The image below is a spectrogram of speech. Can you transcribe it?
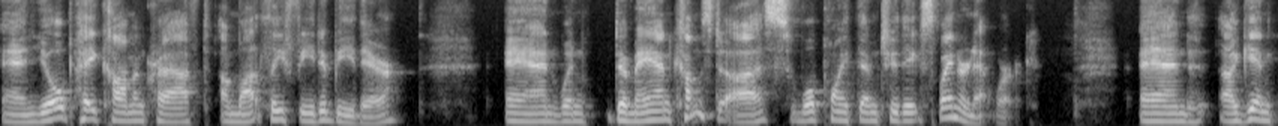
And you'll pay commoncraft a monthly fee to be there. And when demand comes to us we'll point them to the explainer network. And again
